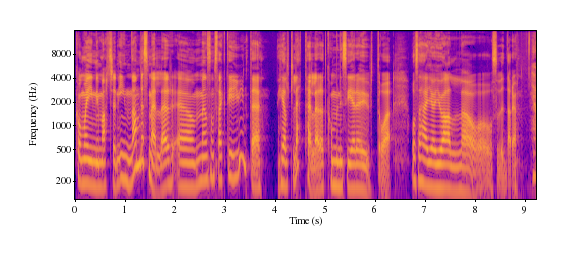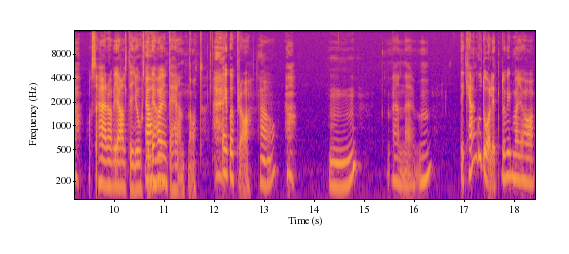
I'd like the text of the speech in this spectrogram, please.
komma in i matchen innan det smäller, um, men som sagt, det är ju inte helt lätt heller att kommunicera ut och, och så här gör ju alla och, och så vidare. Ja, och så här har vi alltid gjort och ja. det har ju inte hänt något. Det har gått bra. Ja. Mm. Men eh, mm, det kan gå dåligt. Då vill man ju ha,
